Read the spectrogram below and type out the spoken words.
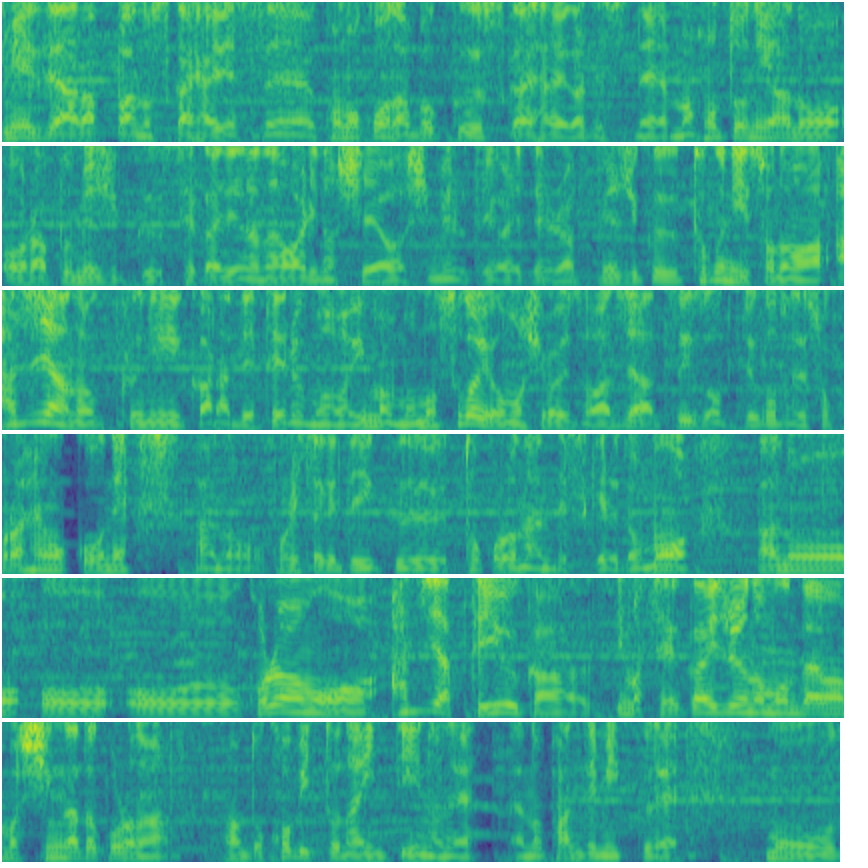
イメージやラッパーのスカイハイです。このコーナー僕スカイハイがですねまあ本当にあのラップミュージック世界で7割のシェアを占めると言われているラップミュージック特にそのアジアの国から出てるもの今ものすごい面白いぞアジア熱いぞっていうことでそこら辺をこうねあの掘り下げていくところなんですけれどもあのおおこれはもうアジアっていうか今世界中の問題はもう新型コロナ本当 COVID-19 のねあのパンデミックでもう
